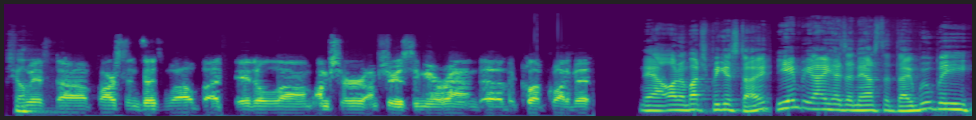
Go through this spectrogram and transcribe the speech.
sure. with uh, Parsons as well, but it'll. Um, I'm sure. I'm sure you'll see me around uh, the club quite a bit. Now, on a much bigger stage, the NBA has announced that they will be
